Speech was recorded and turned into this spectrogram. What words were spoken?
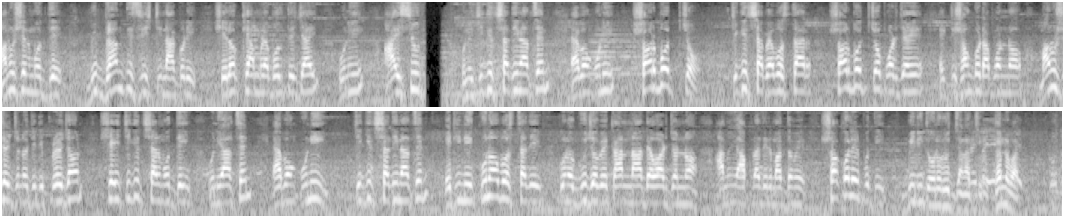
মানুষের মধ্যে বিভ্রান্তি সৃষ্টি না করে, সে লক্ষ্যে আমরা বলতে চাই উনি আইসিইউ উনি চিকিৎসাধীন আছেন এবং উনি সর্বোচ্চ চিকিৎসা ব্যবস্থার সর্বোচ্চ পর্যায়ে একটি সংকটাপন্ন মানুষের জন্য যেটি প্রয়োজন সেই চিকিৎসার মধ্যেই উনি আছেন এবং উনি চিকিৎসাধীন আছেন। এটি নিয়ে কোনো অবস্থাতেই কোনো গুজবে কান না দেওয়ার জন্য আমি আপনাদের মাধ্যমে সকলের প্রতি বিনীত অনুরোধ জানাচ্ছি। ধন্যবাদ। গত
